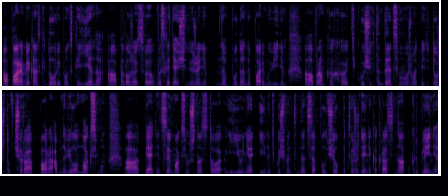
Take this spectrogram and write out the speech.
А пара американский доллар и японская иена а, продолжает свое восходящее движение. По данной паре мы видим в рамках текущих тенденций мы можем отметить то, что вчера пара обновила максимум пятницы, максимум 16 июня и на текущий момент тенденция получила подтверждение как раз на укрепление.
